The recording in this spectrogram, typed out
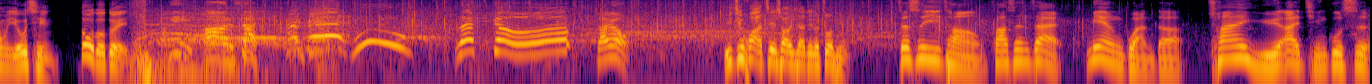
我们有请豆豆队。一二三，开始，Let's go，加油！一句话介绍一下这个作品。这是一场发生在面馆的川渝爱情故事。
